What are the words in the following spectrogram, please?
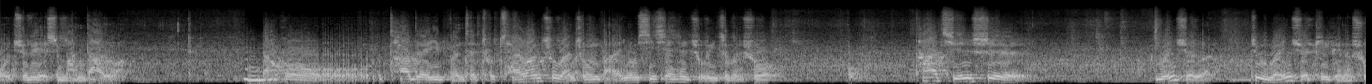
我觉得也是蛮大的吧。然后他的一本在台湾出版中文版《游戏现实主义》这本书，它其实是文学论，就文学批评的书。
